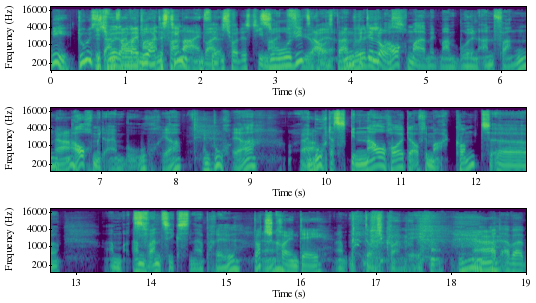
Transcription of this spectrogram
Nee, du müsstest ich anfangen, weil du heute das Thema einführst. Weil ich heute das Thema So einführe. sieht's aus. Dann, Dann würde bitte ich los. auch mal mit meinem Bullen anfangen. Ja. Auch mit einem Buch, ja. Ein Buch? Ja. Ein ja. Buch, das genau heute auf den Markt kommt. Äh, am, am 20. April. Dogecoin ja. Day. Dogecoin Day. Ja. Hat aber,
